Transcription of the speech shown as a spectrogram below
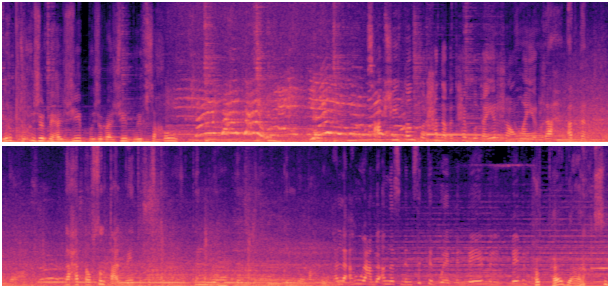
يربطوا أجر بهالجيب واجر بهالجيب ويفسخوه صعب شيء تنطر حدا بتحبه تيرجع وما يرجع. راح أكثر من موضوع لحتى وصلت على البيت وشفت كله كله كله محروق هلأ هو عم بقنص من ست أبواب من باب الباب حط هادي على راسي.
